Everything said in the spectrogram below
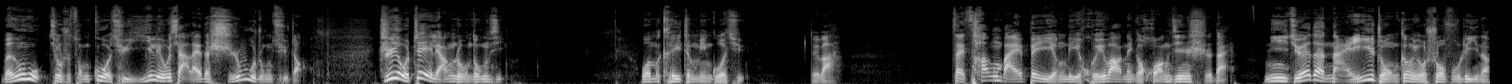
文物就是从过去遗留下来的实物中去找。只有这两种东西，我们可以证明过去，对吧？在苍白背影里回望那个黄金时代。你觉得哪一种更有说服力呢？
